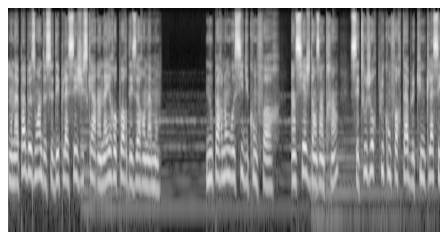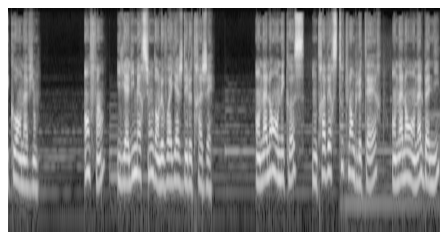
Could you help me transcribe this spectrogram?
on n'a pas besoin de se déplacer jusqu'à un aéroport des heures en amont. Nous parlons aussi du confort, un siège dans un train, c'est toujours plus confortable qu'une classe éco en avion. Enfin, il y a l'immersion dans le voyage dès le trajet. En allant en Écosse, on traverse toute l'Angleterre, en allant en Albanie,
